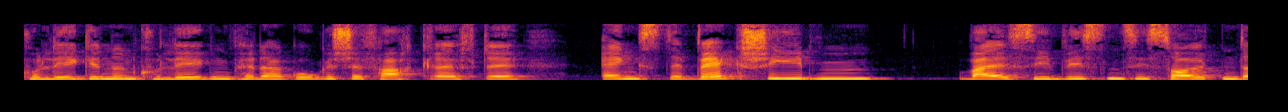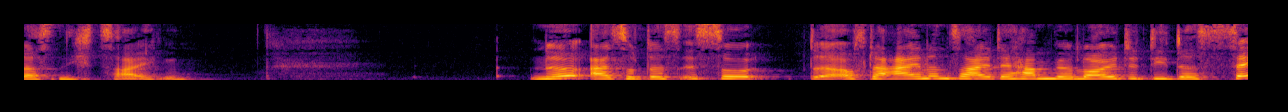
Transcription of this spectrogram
Kolleginnen, Kollegen, pädagogische Fachkräfte Ängste wegschieben, weil sie wissen, sie sollten das nicht zeigen ne, also das ist so, auf der einen Seite haben wir Leute, die das sehr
